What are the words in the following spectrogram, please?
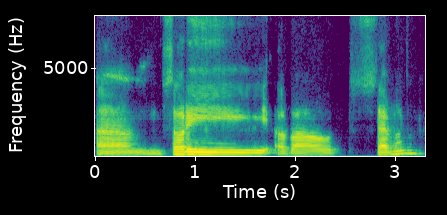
um, sorry, about seven.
